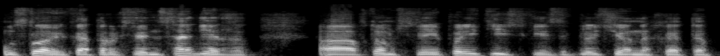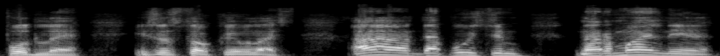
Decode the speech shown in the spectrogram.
условия, которых сегодня содержат, а, в том числе и политические заключенных, это подлая и жестокая власть, а, допустим, нормальные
